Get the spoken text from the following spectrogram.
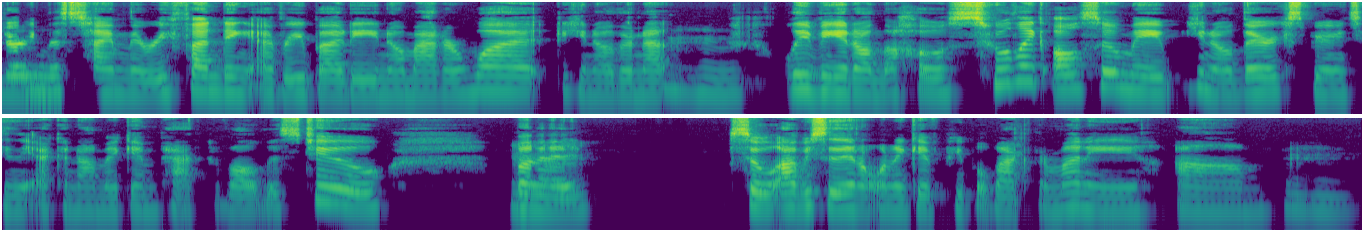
during Mhm. this time they're refunding everybody no matter what you know they're not Mhm. leaving it on the hosts who like also may you know they're experiencing the economic impact of all this too but Mhm. so obviously they don't want to give people back their money um Mhm.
